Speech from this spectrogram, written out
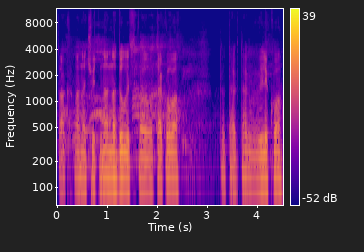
так. Она чуть надулась, сказала, вот такого, то так, так велико.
